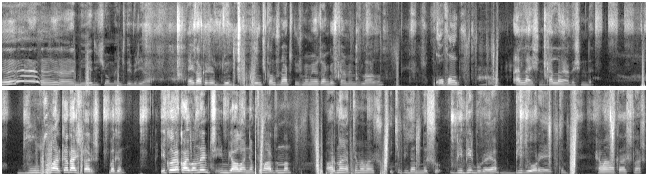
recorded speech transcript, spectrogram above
O Niye düşüyorum ben ikide bir ya? Neyse arkadaşlar dur, durun çıkalım şunu artık düşmemeye özen göstermemiz lazım. Kafam Allah aşkına kalla nerede şimdi? Buldum arkadaşlar. Bakın. İlk olarak hayvanlarım için bir alan yapacağım. Ardından ardından yapacağım hemen şu iki fidanını da şu bir, bir buraya bir oraya ektim. Hemen arkadaşlar.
